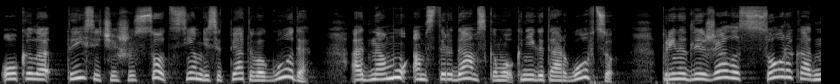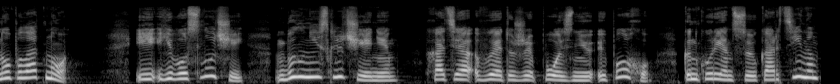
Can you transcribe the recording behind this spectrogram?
Около 1675 года одному амстердамскому книготорговцу принадлежало 41 полотно, и его случай был не исключением, хотя в эту же позднюю эпоху конкуренцию картинам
